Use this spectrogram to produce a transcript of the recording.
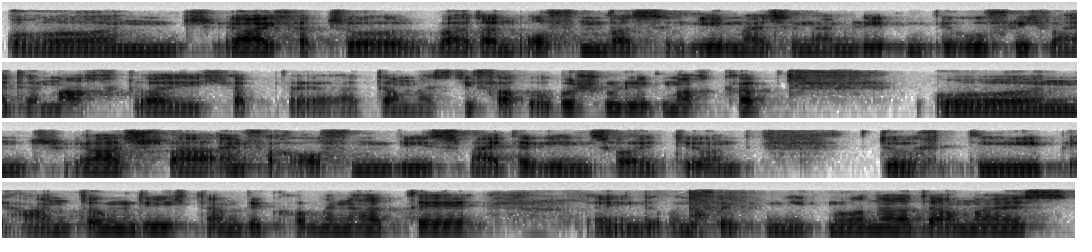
Und ja, ich hatte, war dann offen, was jemals in meinem Leben beruflich weitermacht, weil ich habe äh, damals die Fachoberschule gemacht gehabt und ja, es war einfach offen, wie es weitergehen sollte. Und durch die Behandlung, die ich dann bekommen hatte, in der Unfallklinik Murnau damals,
